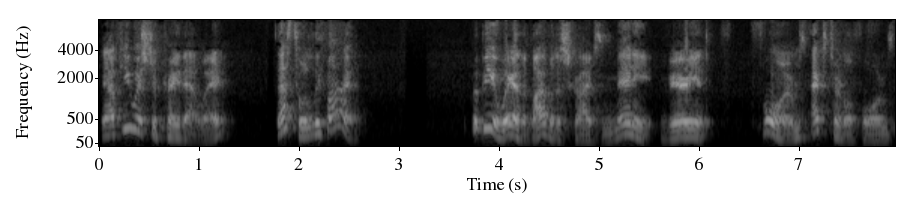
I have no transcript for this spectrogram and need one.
Now, if you wish to pray that way, that's totally fine. But be aware the Bible describes many variant forms, external forms,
